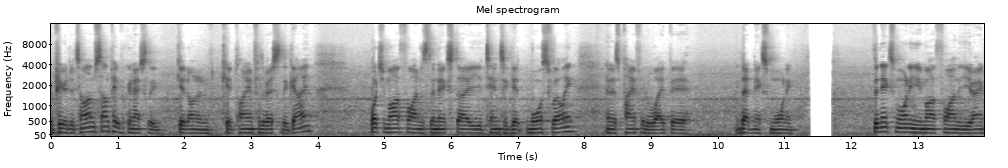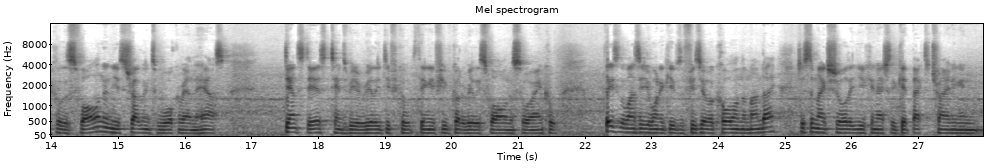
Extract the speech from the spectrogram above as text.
a period of time. Some people can actually get on and keep playing for the rest of the game. What you might find is the next day you tend to get more swelling and it's painful to weight bear that next morning. The next morning you might find that your ankle is swollen and you're struggling to walk around the house. Downstairs tends to be a really difficult thing if you've got a really swollen or sore ankle. These are the ones that you want to give the physio a call on the Monday just to make sure that you can actually get back to training and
